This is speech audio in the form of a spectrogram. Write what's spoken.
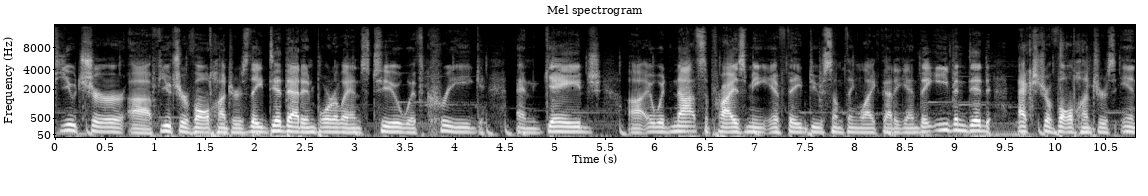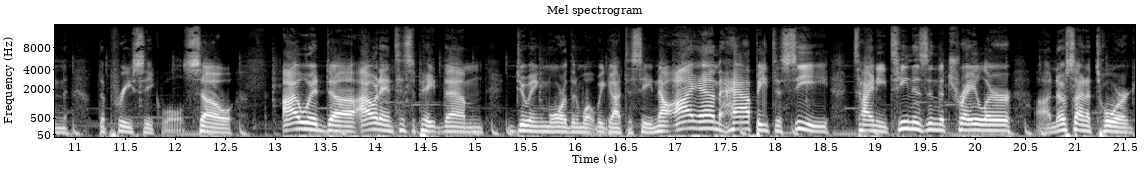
future uh, future Vault Hunters. They did that in Borderlands 2 with Krieg and Gage. Uh, it would not surprise me if they do something like that again. They even did extra Vault Hunters in the pre-sequel. So I would uh, I would anticipate them doing more than what we got to see. Now I am happy to see Tiny Tina's in the trailer. Uh, no sign of Torgue,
